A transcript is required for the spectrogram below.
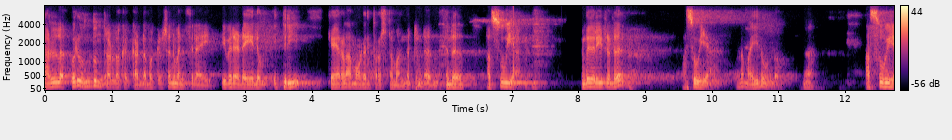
തള്ള് ഒരു ഉന്തും തള്ളൊക്കെ കണ്ടപ്പോൾ കൃഷ്ണന് മനസ്സിലായി. ഇവരിടയിലും ഇത്തിരി കേരള മോഡൽ പ്രശ്നം വന്നിട്ടുണ്ട്. എന്ത്? അസൂയ. എന്ത് കയറിയിട്ടുണ്ട്? അസൂയ. ഇവിടെ മയിലും ഉണ്ടോ? അസൂയ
